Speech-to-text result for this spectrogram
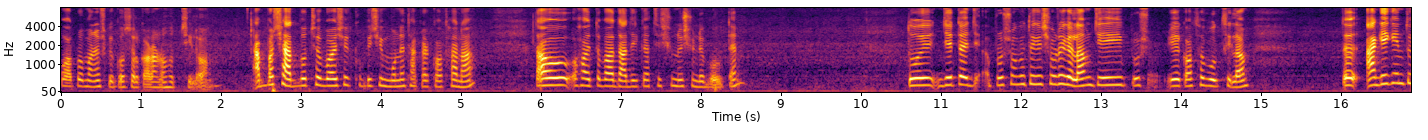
পরপর মানুষকে গোসল করানো হচ্ছিল। আব্বার সাত বছর বয়সে খুব বেশি মনে থাকার কথা না। তাও হয়তো বা দাদির কাছে শুনে শুনে বলতেন। তো যেটা প্রসঙ্গ থেকে সরে গেলাম, যেই এ কথা বলছিলাম, তো আগে কিন্তু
